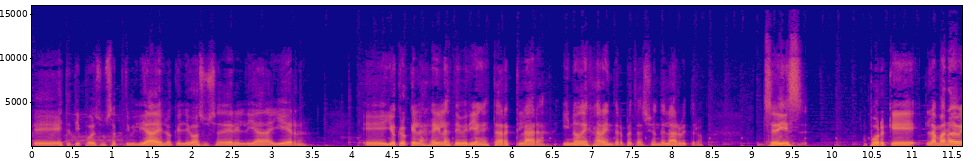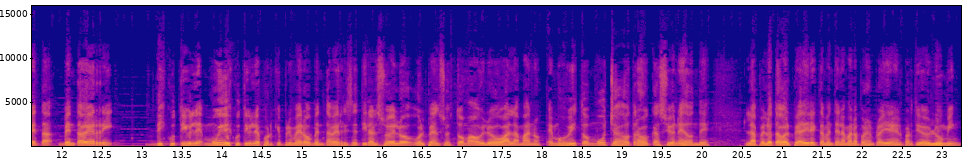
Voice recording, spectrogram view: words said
eh, este tipo de susceptibilidades, lo que llegó a suceder el día de ayer, eh, yo creo que las reglas deberían estar claras y no dejar a interpretación del árbitro. Se dice, porque la mano de Venta, Ventaverri discutible, muy discutible, porque primero Ventaverri se tira al suelo, golpea en su estómago y luego va a la mano. Hemos visto muchas otras ocasiones donde la pelota golpea directamente en la mano, por ejemplo ayer en el partido de Blooming,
